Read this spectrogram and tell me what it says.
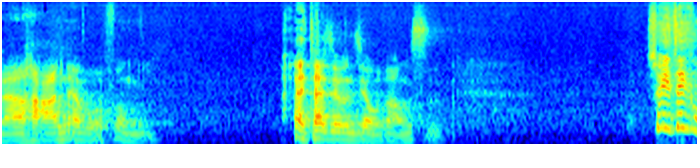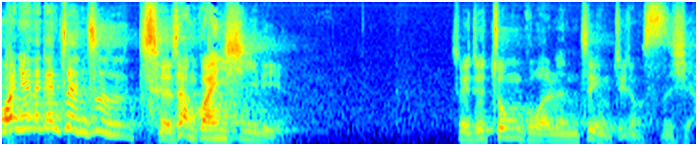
那好，那我封你。他就用这种方式。所以这个完全能跟政治扯上关系的。所以就中国人这种这种思想。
